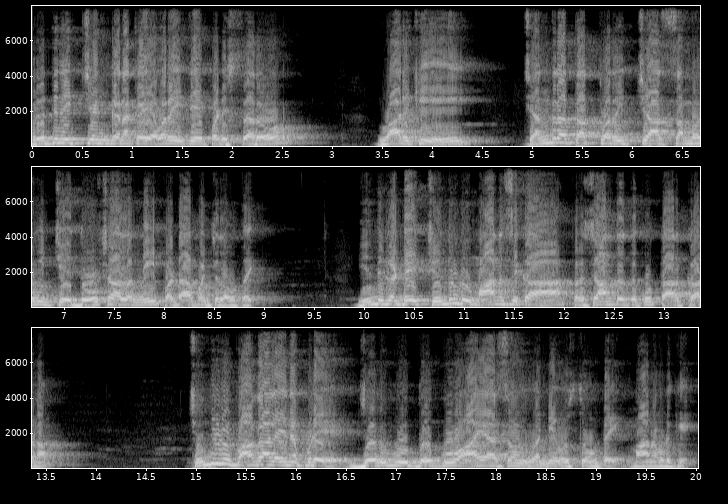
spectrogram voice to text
ప్రతినిత్యం కనుక ఎవరైతే పఠిస్తారో వారికి చంద్రతత్వరీత్యా సంభవించే దోషాలన్నీ పటాపంచలవుతాయి. ఎందుకంటే చంద్రుడు మానసిక ప్రశాంతతకు తార్కాణం. చంద్రుడు బాగా లేనప్పుడే జలుబు దగ్గు ఆయాసం ఇవన్నీ వస్తూ ఉంటాయి మానవుడికి.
